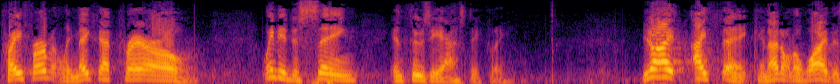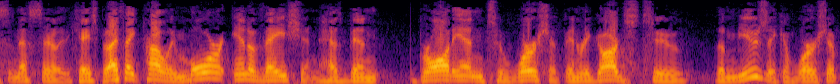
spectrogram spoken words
pray fervently. Make that prayer our own. We need to sing enthusiastically. You know, I, I think, and I don't know why this is necessarily the case, but I think probably more innovation has been brought into worship in regards to the music of worship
